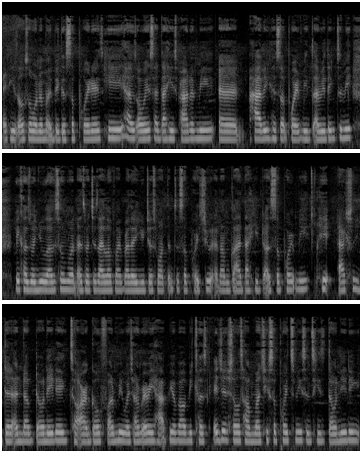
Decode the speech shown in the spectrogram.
and he's also one of my biggest supporters. He has always said that he's proud of me, and having his support means everything to me because when you love someone as much as I love my brother, you just want them to support you, and I'm glad that he does support me. He actually did end up donating to our GoFundMe, which I'm very happy about because it just shows how much he supports me since he's donating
